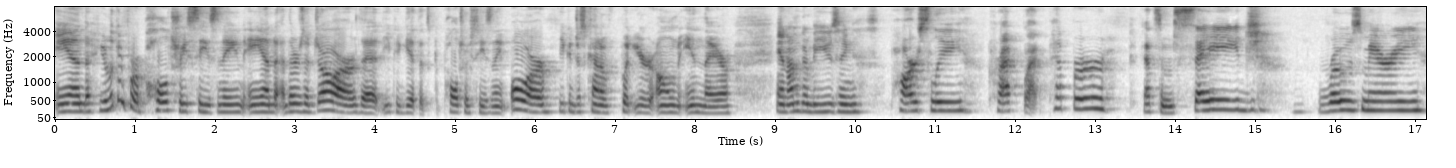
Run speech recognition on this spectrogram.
And you're looking for a poultry seasoning, and there's a jar that you could get that's poultry seasoning, or you can just kind of put your own in there. And I'm going to be using parsley, cracked black pepper, got some sage, rosemary,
